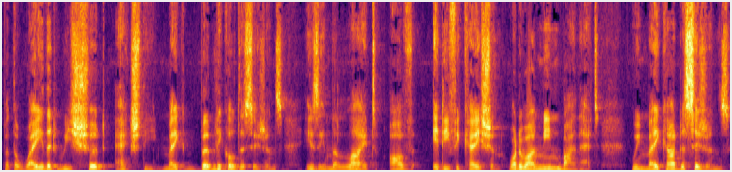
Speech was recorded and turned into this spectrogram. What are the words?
But the way that we should actually make biblical decisions is in the light of edification. What do I mean by that? We make our decisions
